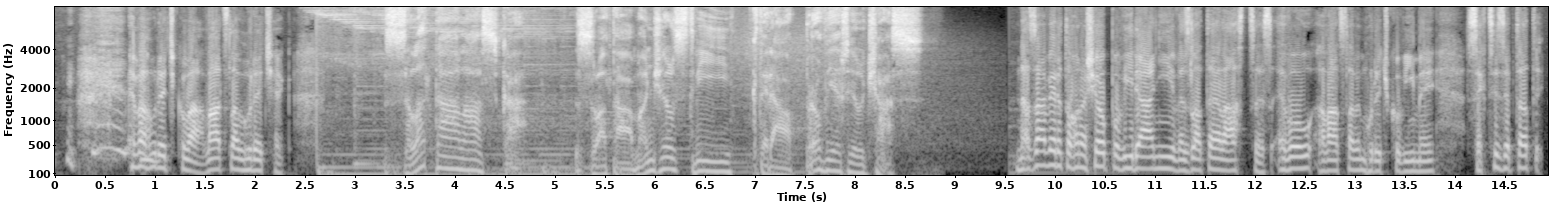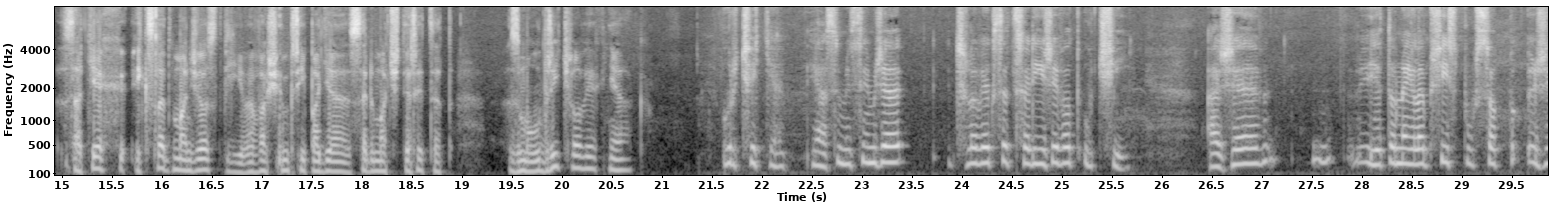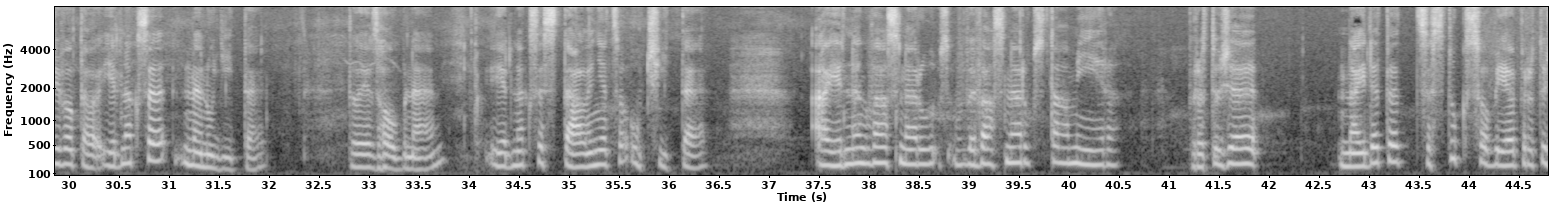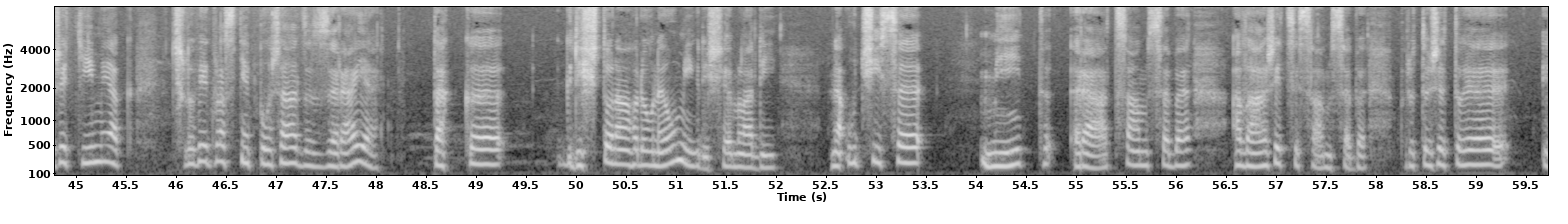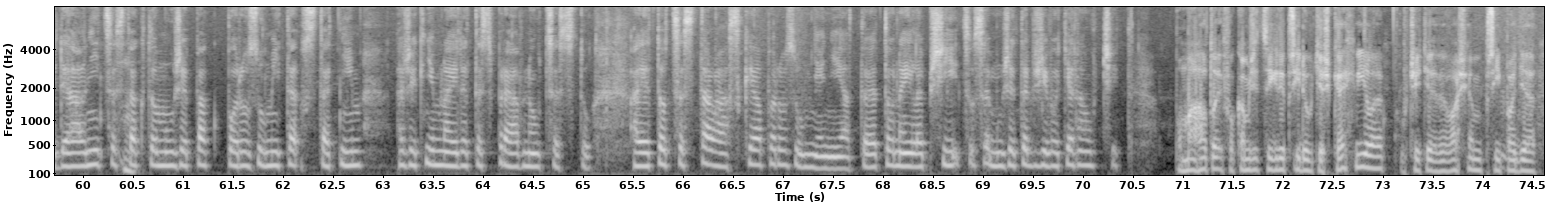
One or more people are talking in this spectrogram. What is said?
Eva Hudečková, Václav Hudeček. Zlatá láska. Zlatá manželství, která prověřil čas. Na závěr toho našeho povídání ve Zlaté lásce s Evou a Václavem Hudečkovými se chci zeptat za těch x let v manželství, ve vašem případě 47, zmoudří člověk nějak? Určitě. Já si myslím, že člověk se celý život učí a že je to nejlepší způsob života. Jednak se nenudíte, to je zhoubné, jednak se stále něco učíte a jednak vás narůst, ve vás narůstá mír, protože najdete cestu k sobě, protože tím, jak člověk vlastně pořád zraje, tak eh, když to náhodou neumí, když je mladý, naučí se mít rád sám sebe a vážit si sám sebe, protože to je ideální cesta k tomu, že pak porozumíte ostatním a že k ním najdete správnou cestu. A je to cesta lásky a porozumění a to je to nejlepší, co se můžete v životě naučit. Pomáhá to i v okamžicích, kdy přijdou těžké chvíle? Určitě i ve vašem případě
